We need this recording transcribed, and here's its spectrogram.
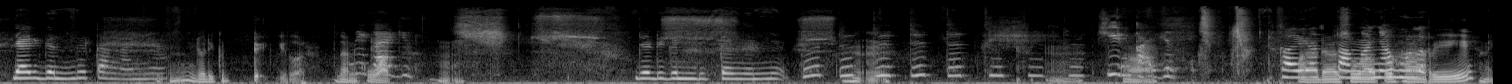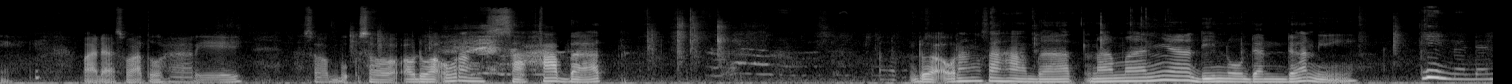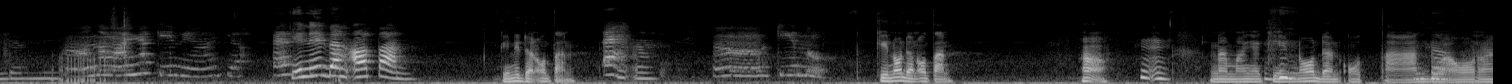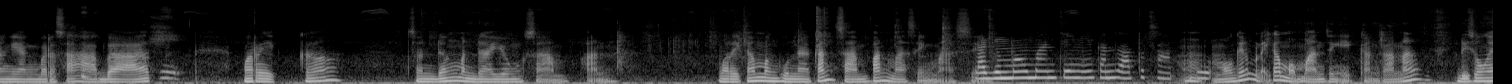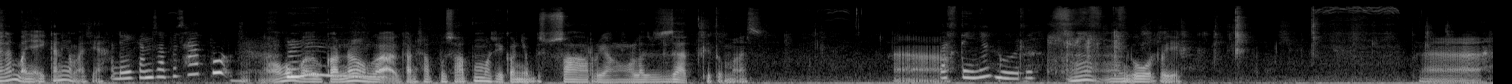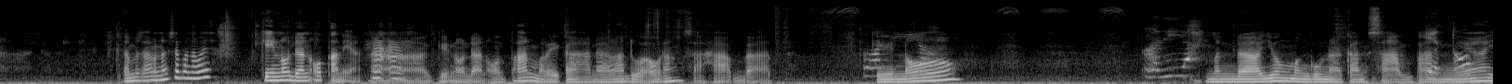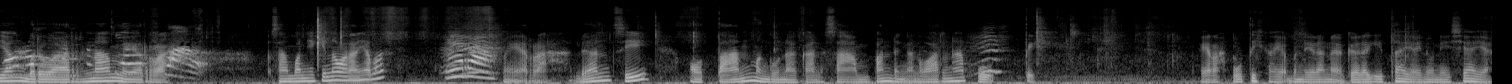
Dari gendut tangannya. Hmm, jadi gede gitu kan dan kuat. Hmm. Jadi gendut tangannya. Tut. Nah. Kayak pada tangannya suatu hari nih pada suatu hari sebu, se- oh, dua orang sahabat dua orang sahabat namanya Dino dan Dani Dino dan Dani. namanya Kini aja. Kini dan Otan. Kini dan Otan Eh, eh, Kino. Kino dan Otan Heeh. Mm-mm. namanya Kino dan Otan dua orang yang bersahabat mereka sedang mendayung sampan mereka menggunakan sampan masing-masing Lagi mau mancing ikan sapu-sapu. Hmm, mungkin mereka mau mancing ikan karena di sungai kan banyak ikan ya mas ya Ada ikan sapu-sapu. oh baru karena nggak ikan sapu-sapu mas ikannya besar yang lezat gitu mas nah, Pastinya gurih. Hmm, gurih. Nah, sama-sama siapa namanya? Kino dan Otan ya. Nah, Kino dan Otan mereka adalah dua orang sahabat. Kino mendayung menggunakan sampannya yang berwarna merah. Sampannya Kino warnanya apa? Merah. Merah. Dan si Otan menggunakan sampan dengan warna putih. Merah putih kayak bendera negara kita ya Indonesia ya.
